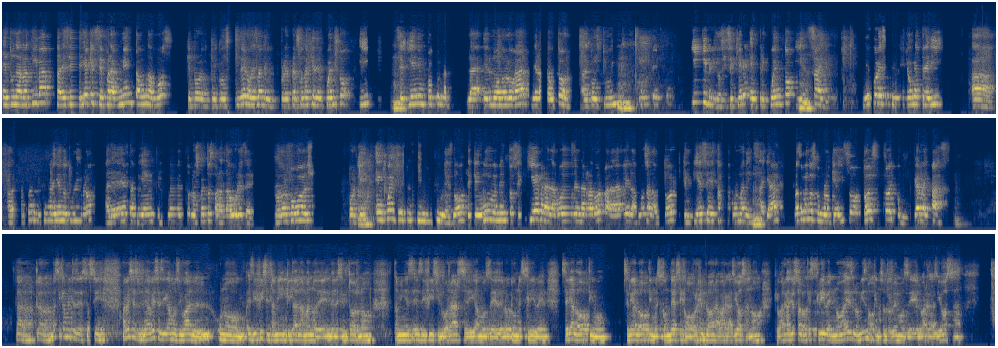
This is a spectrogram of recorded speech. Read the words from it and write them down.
en tu narrativa parecería que se fragmenta una voz que, que considero es la del personaje del cuento y se viene un poco la, el monologar del autor al construir un texto híbrido, si se quiere, entre cuento y ensayo. Y es por eso que yo me atreví a, a, a leyendo tu libro, a leer también el cuento, los cuentos para taúres de Rodolfo Walsh, porque encuentra estas similitudes, ¿no? De que en un momento se quiebra la voz del narrador para darle la voz al autor y que empiece esta forma de ensayar, más o menos como lo que hizo Tolstoy con Guerra y Paz. Claro, claro, básicamente es eso, sí. A veces, a veces digamos, igual uno, es difícil también quitar la mano del escritor, ¿no? También es, es difícil borrarse, digamos, de, de, lo que uno escribe. Sería lo óptimo, sería lo óptimo esconderse, como por ejemplo ahora Vargas Llosa, ¿no? Que Vargas Llosa lo que escribe no es lo mismo que nosotros vemos del Vargas Llosa,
